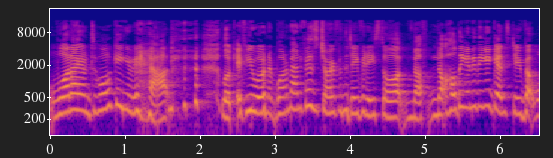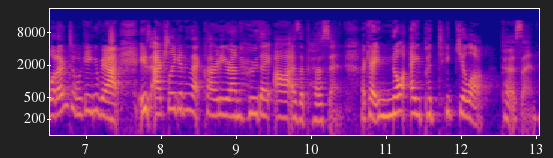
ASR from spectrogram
what I am talking about. look, if you want, want to manifest Joe from the DVD store, not not holding anything against you, but what I'm talking about is actually getting that clarity around who they are as a person. Okay, not a particular person.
